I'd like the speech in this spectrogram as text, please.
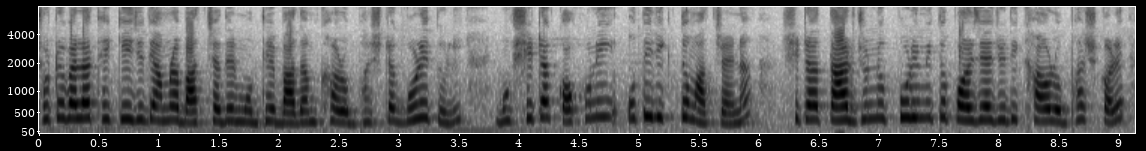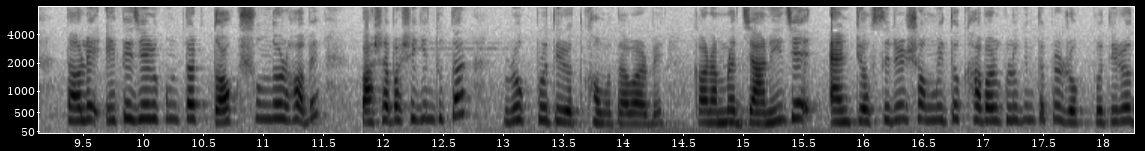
ছোটবেলা থেকেই যদি আমরা বাচ্চাদের মধ্যে বাদাম খাওয়ার অভ্যাসটা গড়ে তুলি এবং সেটা কখনোই অতিরিক্ত মাত্রায় না, সেটা তার জন্য পরিমিত পর্যায়ে যদি খাওয়ার অভ্যাস করে, তাহলে এতে যেরকম তার ত্বক সুন্দর হবে পাশাপাশি কিন্তু তার রোগ প্রতিরোধ ক্ষমতা বাড়বে। কারণ আমরা জানি যে অ্যান্টিঅক্সিডেন্ট সমৃদ্ধ খাবারগুলো কিন্তু আপনার রোগ প্রতিরোধ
